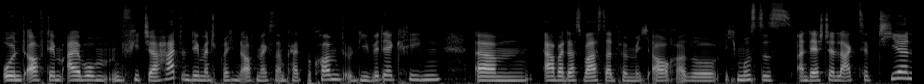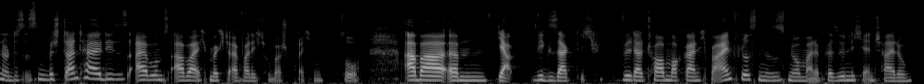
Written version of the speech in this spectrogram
und auf dem Album ein Feature hat und dementsprechend Aufmerksamkeit bekommt und die wird er kriegen. Ähm, aber das war es dann für mich auch. Also ich muss das an der Stelle akzeptieren und es ist ein Bestandteil dieses Albums, aber ich möchte einfach nicht drüber sprechen. So. Aber ähm, ja, wie gesagt, ich will da Torben auch gar nicht beeinflussen. Das ist nur meine persönliche Entscheidung.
